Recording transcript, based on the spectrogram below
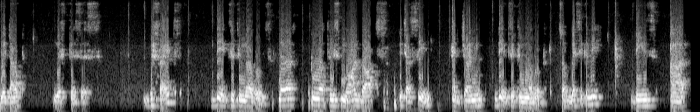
without listhesis besides the exiting nerve roots there are two or three small dots which are seen adjoining the exiting nerve root so basically these are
